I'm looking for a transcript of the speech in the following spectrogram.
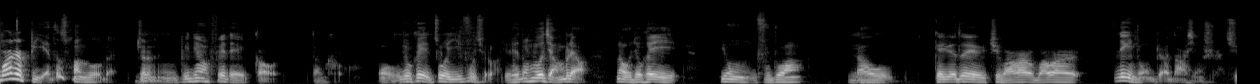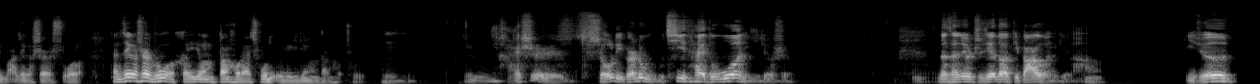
玩点别的创作呗，就是你不一定要非得搞单口，我我就可以做衣服去了。有些东西我讲不了，那我就可以用服装，然后跟乐队去玩玩玩玩另一种表达形式去把这个事儿说了。但这个事儿如果可以用单口来处理，我就一定用单口处理。嗯，你还是手里边的武器太多，你就是。那咱就直接到第八个问题了啊，嗯你觉得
